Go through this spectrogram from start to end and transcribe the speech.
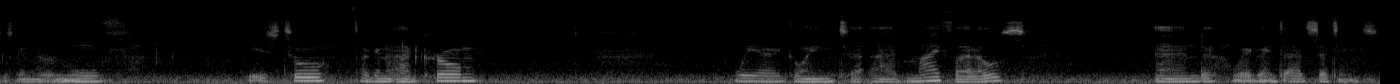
just gonna remove these two. We're gonna add Chrome. We are going to add my files and we're going to add settings.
